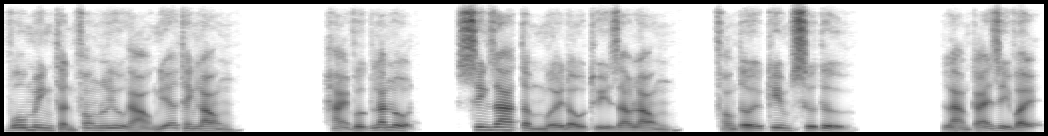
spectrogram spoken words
vô minh thần phong lưu ảo nghĩa thanh long. Hải vực lăn lộn, sinh ra tầm mười đầu thủy giao long, phóng tới kim sứ tử. Làm cái gì vậy?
